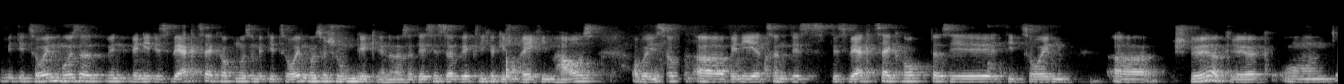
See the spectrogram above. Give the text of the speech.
mit den Zahlen muss er, wenn, wenn ich das Werkzeug habe, muss er mit den Zahlen muss er schon umgehen können. Also das ist ja wirklich ein Gespräch im Haus. Aber ich sage, äh, wenn ich jetzt das, das Werkzeug habe, dass ich die Zahlen äh, schneller kriege und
